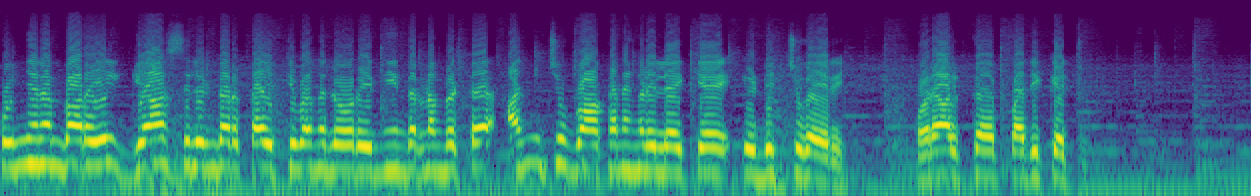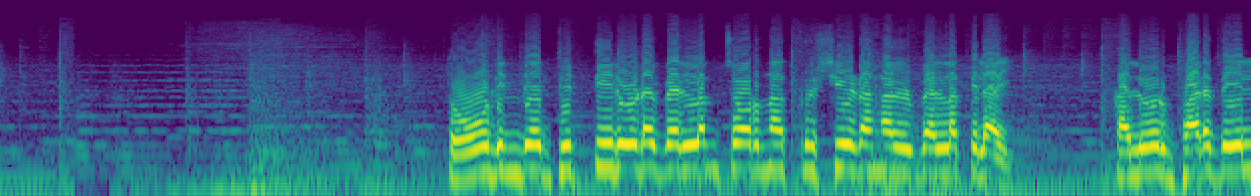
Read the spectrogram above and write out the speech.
കുഞ്ഞനമ്പാറയിൽ ഗ്യാസ് സിലിണ്ടർ കയറ്റി വന്ന ലോറി നിയന്ത്രണം വിട്ട് അഞ്ചു വാഹനങ്ങളിലേക്ക് ഇടിച്ചു കയറി. ഒരാൾക്ക് പരിക്കേറ്റു. തോടിന്റെ ഭിത്തിയിലൂടെ വെള്ളം ചോർന്ന കൃഷിയിടങ്ങൾ വെള്ളത്തിലായി. കലൂർ ഭരതിയിൽ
